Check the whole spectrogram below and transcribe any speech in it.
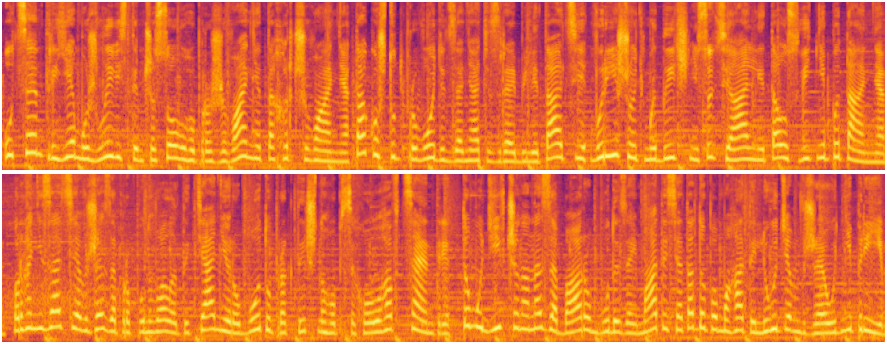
У центрі є можливість тимчасового проживання та харчування. Також тут проводять заняття з реабілітації, вирішують медичні, соціальні та освітні питання. Організація вже запропонувала Тетяні роботу практичного психолога в центрі. Тому дівчина незабаром буде займатися та допомагати людям вже у Дніпрі.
